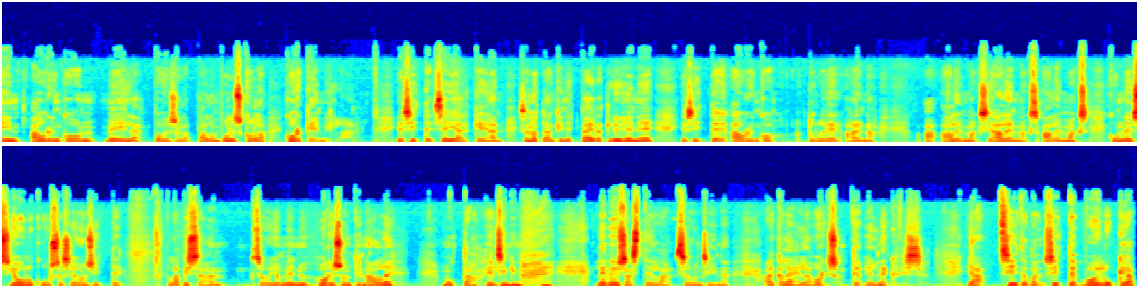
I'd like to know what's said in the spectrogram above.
niin aurinko on meillä pohjoisella pallonpuoliskolla korkeimmillaan. Ja sitten sen jälkeen sanotaankin, että päivät lyhenee ja sitten aurinko tulee aina alemmaksi ja alemmaksi alemmaksi, kunnes joulukuussa se on sitten, Lapissahan se on jo mennyt horisontin alle mutta Helsingin leveysasteella se on siinä aika lähellä horisonttia vielä näkyvissä. Ja siitä va- sitten voi lukea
